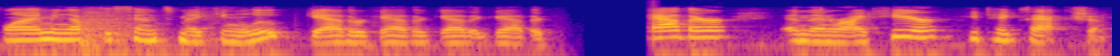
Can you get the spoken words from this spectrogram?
climbing up the sense-making loop, gather, gather, gather, gather, gather, and then right here, he takes action.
